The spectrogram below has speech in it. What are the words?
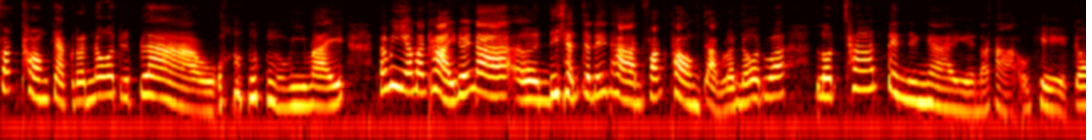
ฟักทองจากระโนดหรือเปล่า มีไหม ถ้ามีเอามาขายด้วยนะ เออดิฉันจะได้ทานฟักทองจากระโนดว่ารสชาติเป็นยังไงนะคะ โอเค ก็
